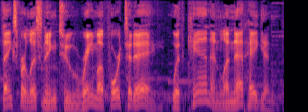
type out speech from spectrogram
Thanks for listening to Rhema for Today with Ken and Lynette Hagin.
